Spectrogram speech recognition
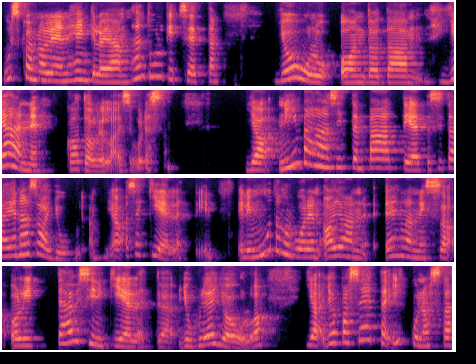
uskonnollinen henkilö, ja hän tulkitsi, että joulu on tota, jäänne katolilaisuudessa. Ja niinpä hän sitten päätti, että sitä ei enää saa juhlia, ja se kiellettiin. Eli muutaman vuoden ajan Englannissa oli täysin kiellettyä juhlia joulua. Ja jopa se, että ikkunasta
